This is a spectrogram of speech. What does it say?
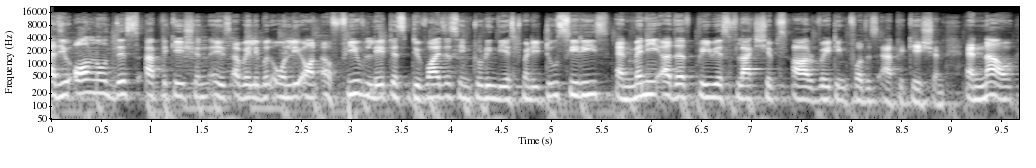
As you all know, this application is available only on a few latest devices including the S22 series and many other previous flagships are waiting for this application. And now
